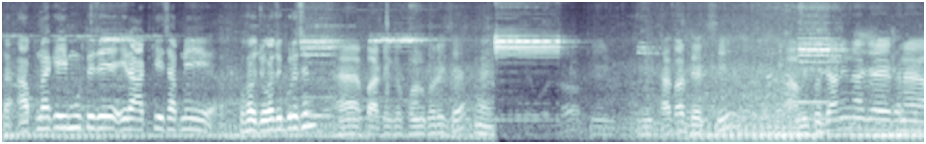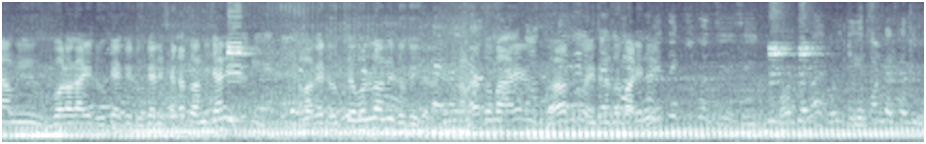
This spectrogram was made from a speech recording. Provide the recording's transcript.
তা আপনাকে এই মুহূর্তে যে এরা আটকেছে আপনি কোথাও যোগাযোগ করেছেন? হ্যাঁ পার্টিকে ফোন করেছে। হ্যাঁ। তুমি দেখছি। আমি তো জানি না যে এখানে আমি বড় গাড়ি ঢুকে কি ঢুকে নি সেটা তো আমি জানি। আমাকে ঢুকতে বলল, আমি ঢুকে গেলাম। আমরা তো বাইরের ঘর তো, এখানে তো বাড়ি নেই। এতে কি বলছে সেই ভোটতলায় বলছে কন্ট্রাক্টর দিল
